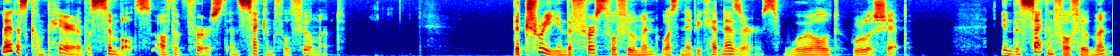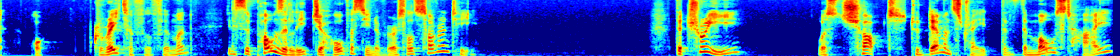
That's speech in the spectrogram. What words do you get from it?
Let us compare the symbols of the first and second fulfillment. The tree in the first fulfillment was Nebuchadnezzar's world rulership. In the second fulfillment, or greater fulfillment, it is supposedly Jehovah's universal sovereignty. The tree was chopped to demonstrate that the Most High,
